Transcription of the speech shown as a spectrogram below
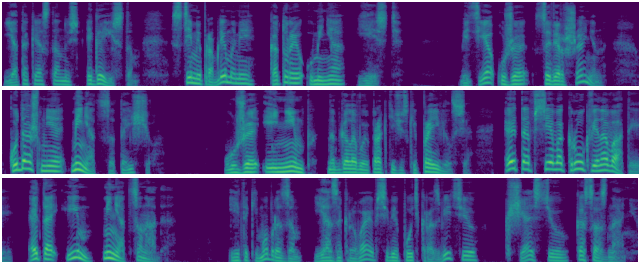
Я так и останусь эгоистом, с теми проблемами, которые у меня есть. Ведь я уже совершенен, куда ж мне меняться-то еще? Уже и нимб над головой практически проявился. Это все вокруг виноватые. Это им меняться надо. И таким образом я закрываю в себе путь к развитию, к счастью, к осознанию.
